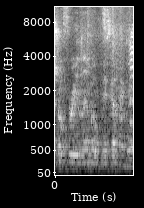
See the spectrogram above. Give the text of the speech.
special free limo pickup.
